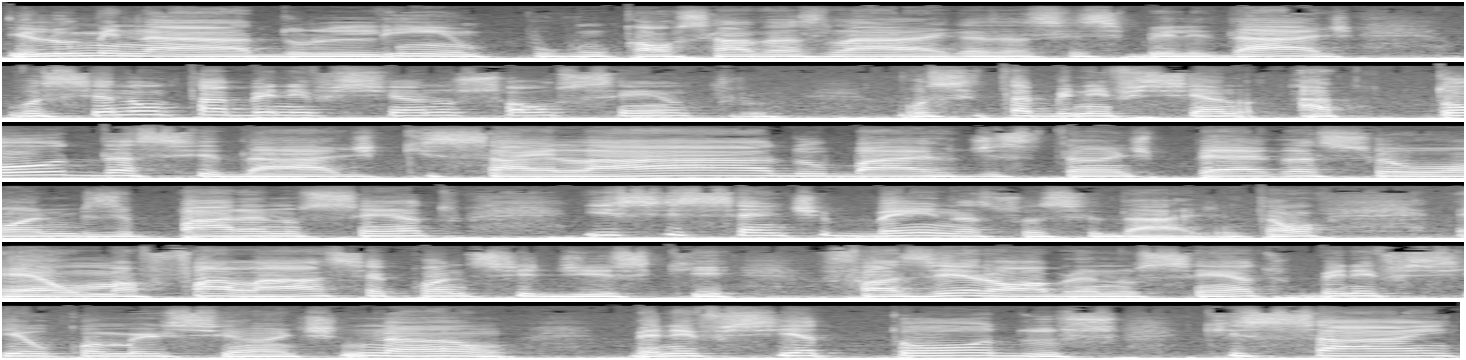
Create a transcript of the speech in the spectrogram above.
iluminado, limpo, com calçadas largas, acessibilidade, você não está beneficiando só o centro, você está beneficiando a toda a cidade que sai lá do bairro distante, pega seu ônibus e para no centro e se sente bem na sua cidade. Então, é uma falácia quando se diz que fazer obra no centro beneficia o comerciante. Não, beneficia todos que saem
